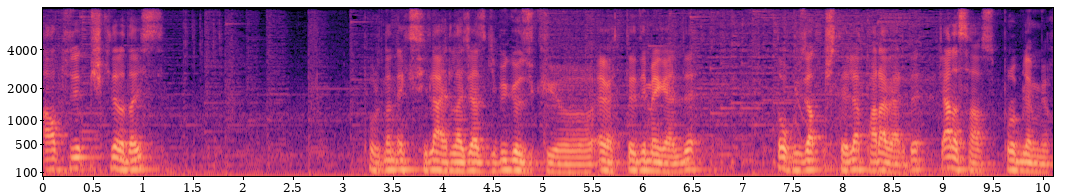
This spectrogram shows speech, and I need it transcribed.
672 liradayız. Buradan eksiyle ayrılacağız gibi gözüküyor. Evet dediğime geldi. 960 TL para verdi. Canı sağ olsun problem yok.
